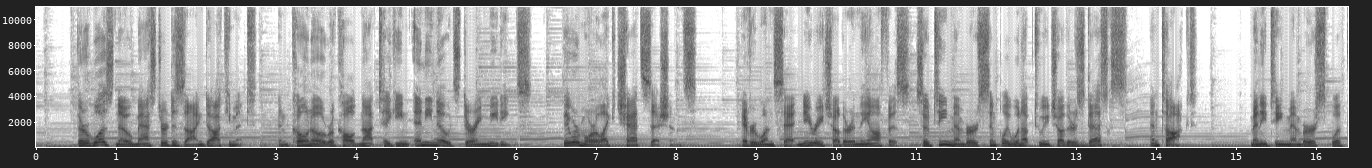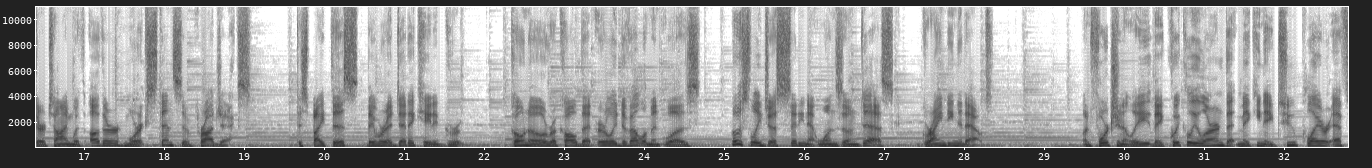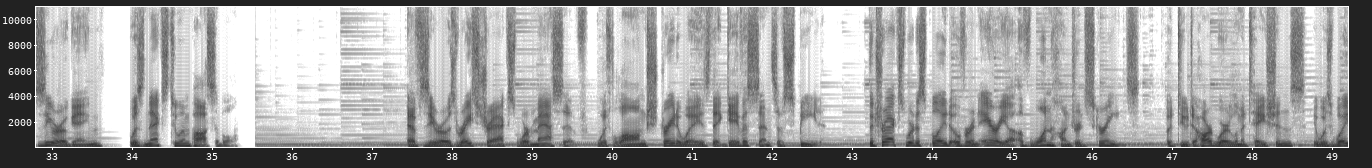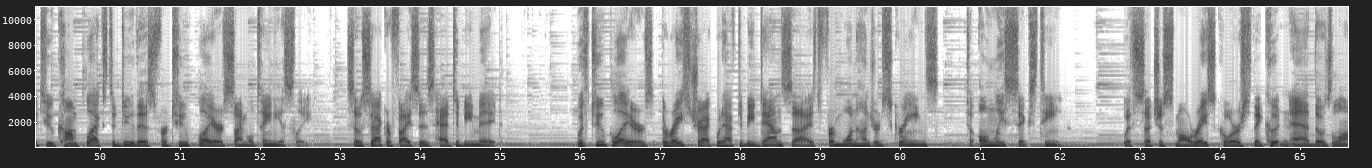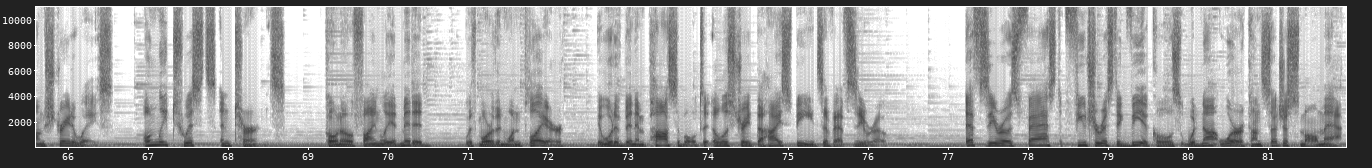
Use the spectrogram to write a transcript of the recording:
There was no master design document, and Konno recalled not taking any notes during meetings. They were more like chat sessions. Everyone sat near each other in the office, so team members simply went up to each other's desks and talked. Many team members split their time with other, more extensive projects. Despite this, they were a dedicated group. Konno recalled that early development was mostly just sitting at one's own desk, grinding it out. Unfortunately, they quickly learned that making a two player F Zero game was next to impossible. F Zero's racetracks were massive, with long straightaways that gave a sense of speed. The tracks were displayed over an area of 100 screens, but due to hardware limitations, it was way too complex to do this for two players simultaneously, so sacrifices had to be made. With two players, the racetrack would have to be downsized from 100 screens to only 16. With such a small race course, they couldn't add those long straightaways, only twists and turns. Konno finally admitted, with more than one player, it would have been impossible to illustrate the high speeds of F Zero. F Zero's fast, futuristic vehicles would not work on such a small map,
